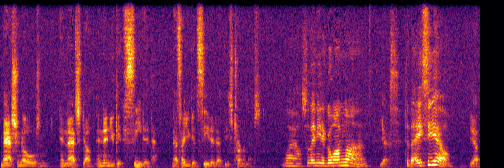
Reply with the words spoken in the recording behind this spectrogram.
nationals, and, and that stuff, and then you get seeded. That's how you get seeded at these tournaments. wow. So they need to go online Yes. to the ACL, Yep.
